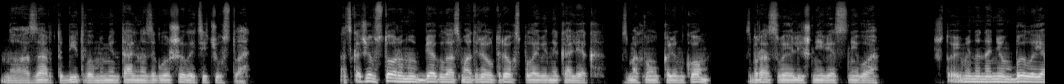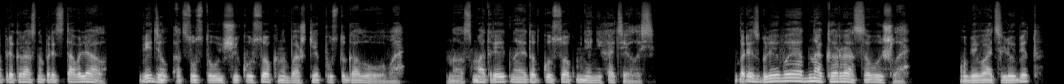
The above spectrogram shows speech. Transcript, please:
Но азарт битвы моментально заглушил эти чувства. Отскочив в сторону, бегло осмотрел трех с половиной коллег, взмахнул клинком, сбрасывая лишний вес с него, что именно на нем было, я прекрасно представлял, видел отсутствующий кусок на башке пустоголового, но смотреть на этот кусок мне не хотелось. Брезгливая, однако, раса вышла. Убивать любит,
